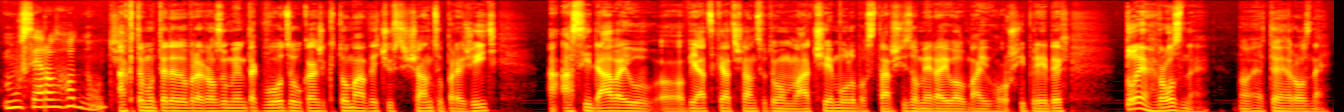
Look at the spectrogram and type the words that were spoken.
musia rozhodnúť. A k tomu teda dobre rozumiem, tak v úvodzovkách, že kto má väčšiu šancu prežiť, a asi dávajú viackrát šancu tomu mladšiemu, lebo starší zomierajú alebo majú horší priebeh. To je hrozné. No je, to je hrozné.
